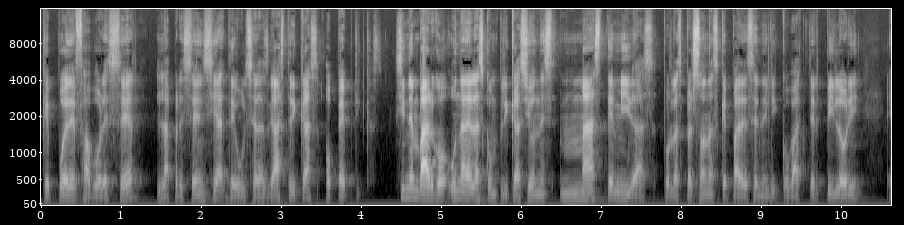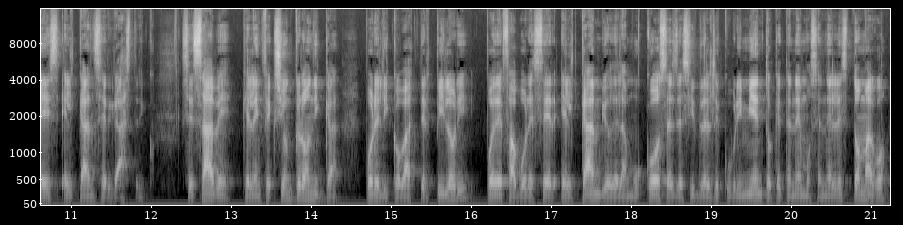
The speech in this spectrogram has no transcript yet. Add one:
que puede favorecer la presencia de úlceras gástricas o pépticas. Sin embargo, una de las complicaciones más temidas por las personas que padecen Helicobacter pylori es el cáncer gástrico. Se sabe que la infección crónica por Helicobacter pylori puede favorecer el cambio de la mucosa, es decir, del recubrimiento que tenemos en el estómago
